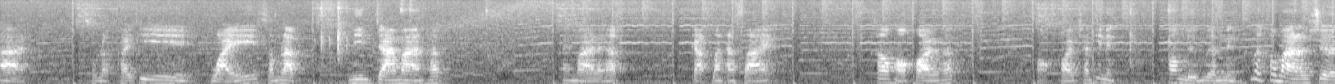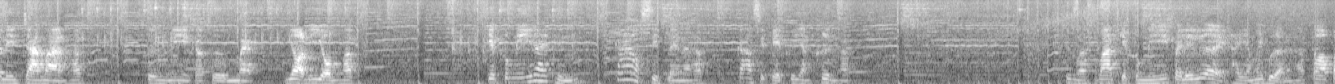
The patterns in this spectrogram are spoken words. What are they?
อ่าสำหรับใครที่ไหวสำหรับนินจามานครับ ให้มาเลยครับ กลับมาทางซ้าย เข้าหอคอยครับ หอคอยชั้นที่ 1 ห้องลืมเรือนหนึ่งเมื่อเข้ามาเราเจอนินจามานครับ ซึ่งนี่ก็คือ map ยอดนิยมครับ เก็บตรงนี้ได้ถึง 90 เลยนะครับ 91 ก็ยังขึ้นครับ ซึ่งเราสามารถเก็บตรงนี้ไปเรื่อยๆ ถ้ายังไม่เบื่อนะครับ ต่อไป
